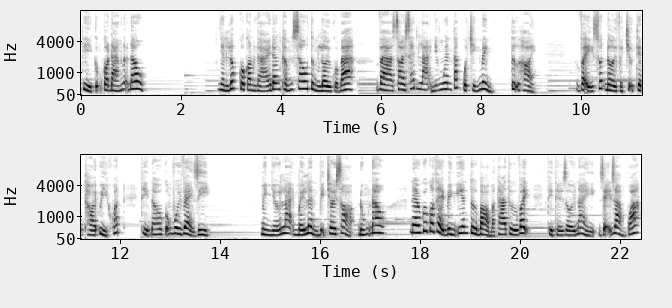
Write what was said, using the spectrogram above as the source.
thì cũng có đáng nữa đâu. Nhân lúc cô con gái đang thấm sâu từng lời của ba và soi xét lại những nguyên tắc của chính mình, tự hỏi. Vậy suốt đời phải chịu thiệt thòi ủy khuất thì đâu cũng vui vẻ gì. Mình nhớ lại mấy lần bị chơi xỏ đúng đau. Nếu cứ có thể bình yên từ bỏ mà tha thứ vậy thì thế giới này dễ dàng quá.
